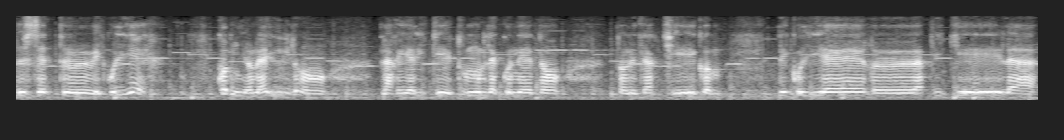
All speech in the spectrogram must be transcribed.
de cette écolière, comme il y en a eu dans la réalité, tout le monde la connaît dans, dans le quartier, comme l'écolière euh, appliquée, la,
